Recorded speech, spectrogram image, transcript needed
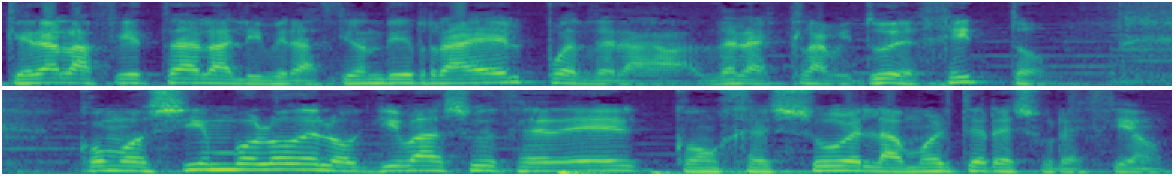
que era la fiesta de la liberación de Israel, pues de la, de la esclavitud de Egipto, como símbolo de lo que iba a suceder con Jesús en la muerte y resurrección.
